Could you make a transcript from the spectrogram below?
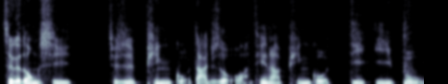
这个东西就是苹果，大家就说哇，天哪，苹果第一步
